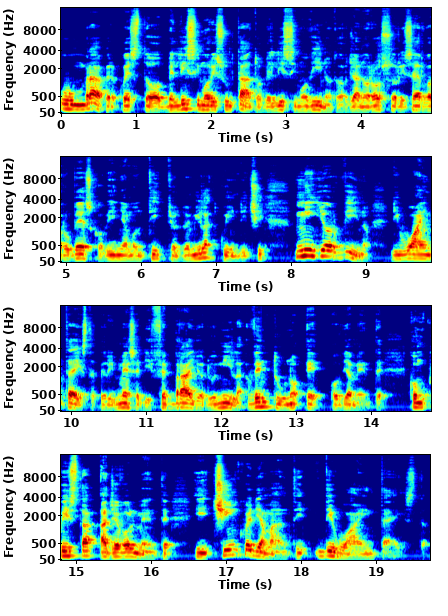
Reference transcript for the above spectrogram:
umbra per questo bellissimo risultato, bellissimo vino Torgiano Rosso Riserva Rubesco Vigna Monticchio 2015, miglior vino di Wine Taste per il mese di febbraio 2021 e ovviamente conquista agevolmente i 5 diamanti di Wine Taste.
